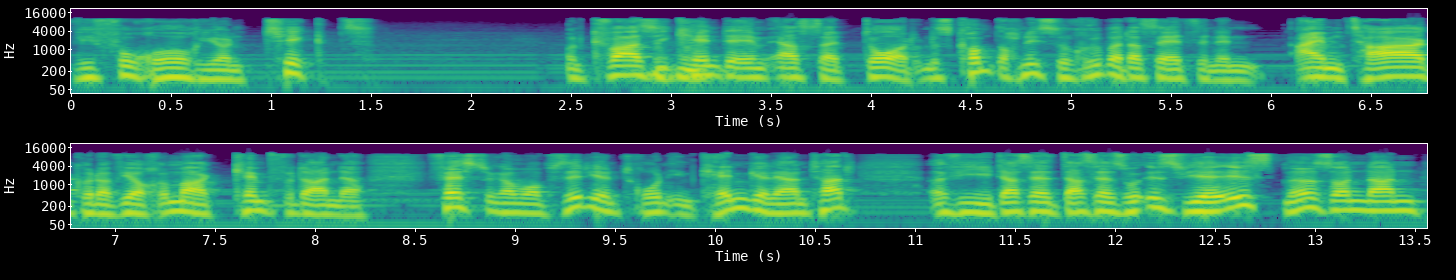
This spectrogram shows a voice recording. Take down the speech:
wie Furorion tickt. Und quasi Mhm. kennt er ihn erst seit dort. Und es kommt auch nicht so rüber, dass er jetzt in den, einem Tag oder wie auch immer Kämpfe da an der Festung am Obsidian-Thron ihn kennengelernt hat, äh, wie, dass er, dass er so ist, wie er ist, ne, sondern,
